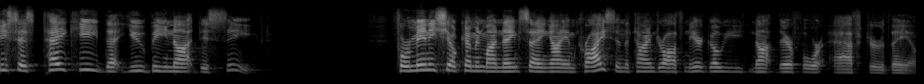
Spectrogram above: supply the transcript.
He says, Take heed that you be not deceived. For many shall come in my name, saying, I am Christ, and the time draweth near. Go ye not therefore after them.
